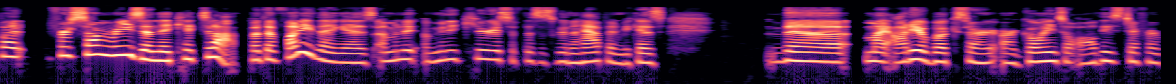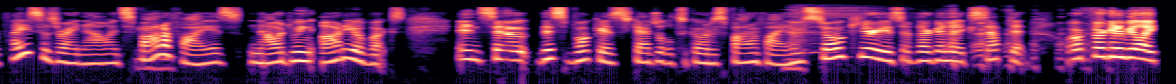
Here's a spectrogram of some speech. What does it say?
But for some reason they kicked it off. But the funny thing is, I'm gonna I'm gonna curious if this is gonna happen because the my audiobooks are are going to all these different places right now and Mhm. Spotify is now doing audiobooks. And so this book is scheduled to go to Spotify. And I'm so curious if they're going to accept it or if they're going to be like,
